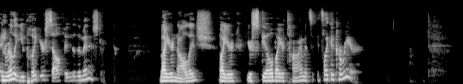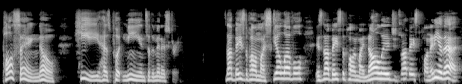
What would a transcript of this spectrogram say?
and really you put yourself into the ministry by your knowledge, by your, your skill, by your time. It's, it's like a career. Paul's saying, no, he has put me into the ministry. It's not based upon my skill level, it's not based upon my knowledge, it's not based upon any of that.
